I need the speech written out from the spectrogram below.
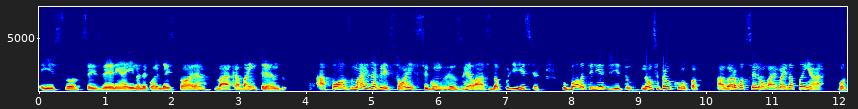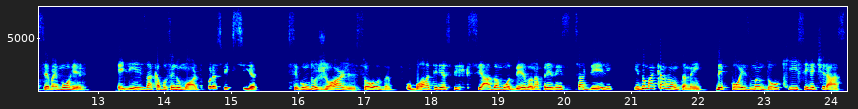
Isso, vocês verem aí no decorrer da história, vai acabar entrando. Após mais agressões, segundo os relatos da polícia, o Bola teria dito: Não se preocupa, agora você não vai mais apanhar, você vai morrer. Elisa acabou sendo morta por asfixia. Segundo Jorge Souza, o Bola teria asfixiado a modelo na presença dele e do Macarrão também. Depois mandou que se retirasse.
